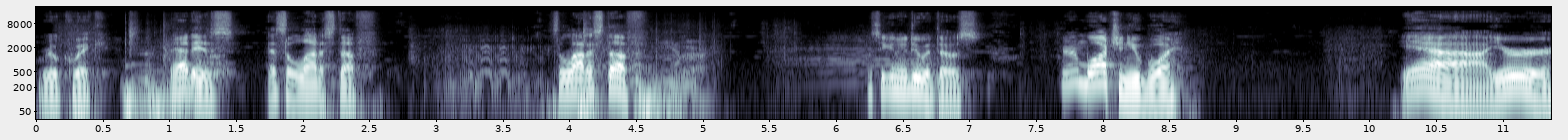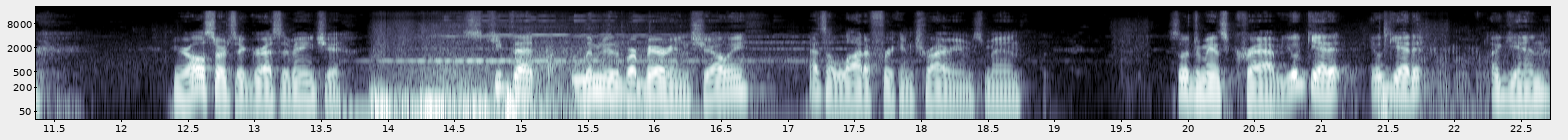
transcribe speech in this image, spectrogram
real quick. That is, that's a lot of stuff. It's a lot of stuff. What's he gonna do with those? I'm watching you, boy. Yeah, you're, you're all sorts of aggressive, ain't you? Let's keep that limited to barbarians, shall we? That's a lot of freaking triremes, man. So demands crab. You'll get it. You'll get it. Again.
